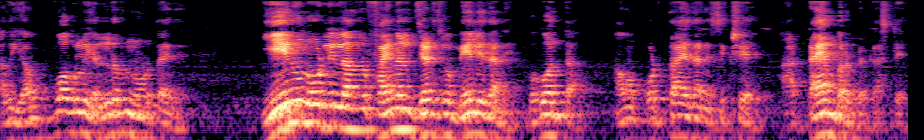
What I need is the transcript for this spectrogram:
ಅದು ಯಾವಾಗಲೂ ಎಲ್ಲರೂ ನೋಡ್ತಾ ಇದೆ. ಏನೂ ನೋಡಲಿಲ್ಲ ಅಂದರೂ ಫೈನಲ್ ಜಡ್ಜ್ ಮೇಲಿದ್ದಾನೆ. ಭಗವಂತ ಅವನು ಕೊಡ್ತಾ ಇದ್ದಾನೆ ಶಿಕ್ಷೆ. ಆ ಟೈಮ್ ಬರಬೇಕಷ್ಟೇ.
